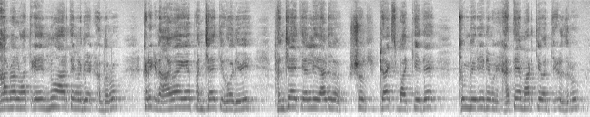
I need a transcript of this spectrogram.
ಆಮೇಲೆ ಮತ್ತೆ ಇನ್ನೂ ಆರು ತಿಂಗಳು ಬೇಕಂದರು. ಕಡೆಗೆ ನಾವಾಗೆ ಪಂಚಾಯತಿಗೆ ಹೋದಿವಿ. ಪಂಚಾಯತಿಯಲ್ಲಿ ಎರಡು ಟ್ಯಾಕ್ಸ್ ಬಾಕಿ ಇದೆ. ತುಂಬಿರಿ, ನಿಮಗೆ ಖಾತೆ ಮಾಡ್ತೀವಿ ಅಂತ ಹೇಳಿದರು.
